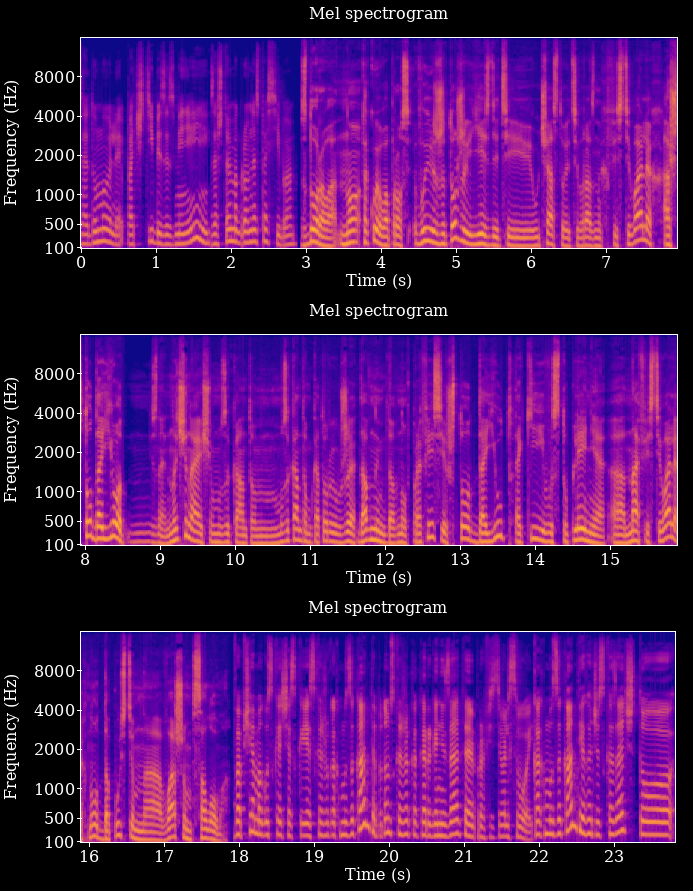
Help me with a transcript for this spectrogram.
задумывали почти без изменений, за что им огромное спасибо. Здорово, но такой вопрос. Вы же тоже ездите и участвуете в разных фестивалях. А что дает, не знаю, начинающим музыкантам, музыкантам, которые уже давным-давно в профессии, что дают такие выступления э, на фестивалях, ну, допустим, на вашем Солома? Вообще могу сказать, сейчас я скажу как музыкант, а потом скажу как организатор про фестиваль свой. Как музыкант я хочу сказать, что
